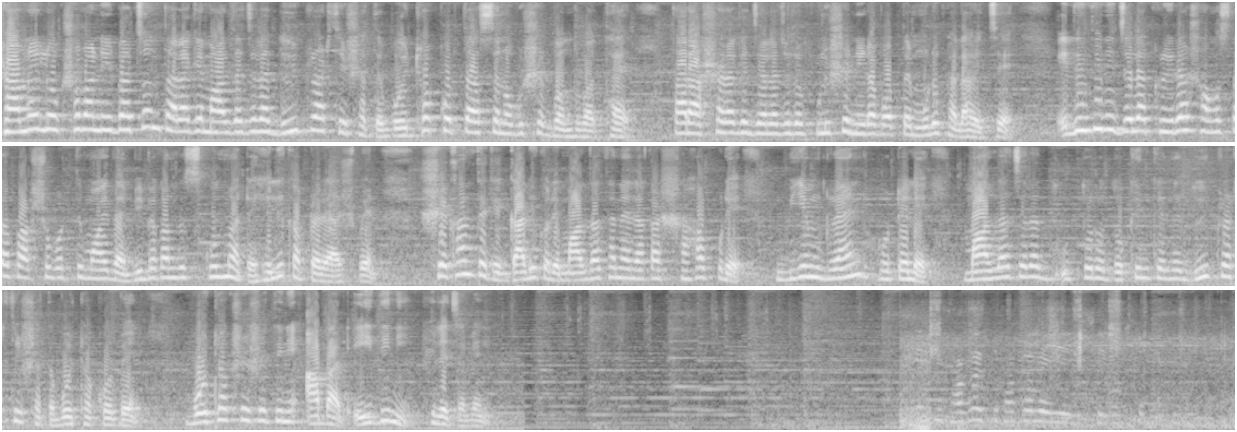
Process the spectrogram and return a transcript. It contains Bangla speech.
সামনে লোকসভা নির্বাচন, তার আগে মালদা জেলার দুই প্রার্থীর সাথে বৈঠক করতে আসছেন অভিষেক বন্দ্যোপাধ্যায়। তার আসার আগে জেলা জুড়ে পুলিশের নিরাপত্তায় মুড়ে ফেলা হয়েছে। এদিন তিনি জেলা ক্রীড়া সংস্থার পার্শ্ববর্তী ময়দান বিবেকানন্দ স্কুল মাঠে হেলিকপ্টারে আসবেন। সেখান থেকে গাড়ি করে মালদা থানা এলাকার শাহাপুরে বিএম গ্র্যান্ড হোটেলে মালদা জেলার উত্তর ও দক্ষিণ কেন্দ্রের দুই প্রার্থীর সাথে বৈঠক করবেন। বৈঠক শেষে তিনি আবার এই দিনই ফিরে যাবেন। একটু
